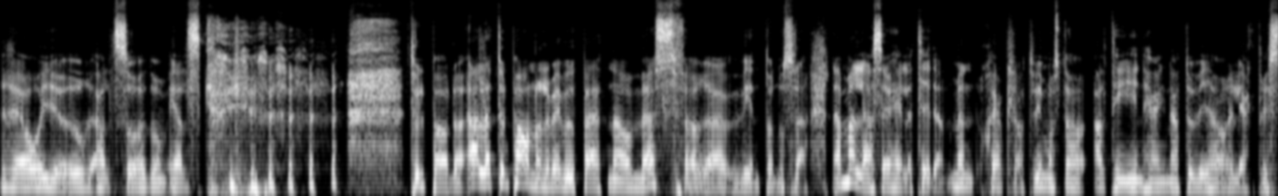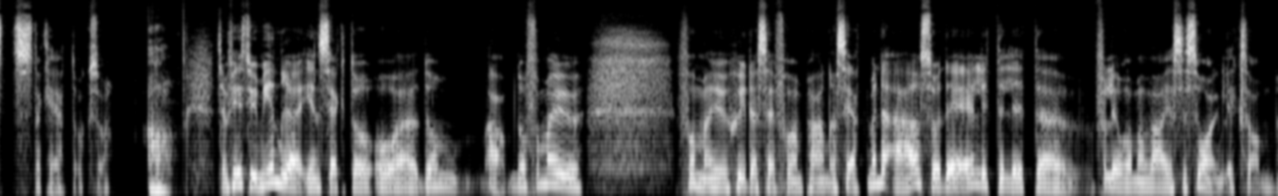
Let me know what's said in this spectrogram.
Rådjur, alltså, de älskar ju tulpaner. Alla tulpanerna blev uppätna av möss förra vintern och sådär. Nej, man lär sig hela tiden. Men självklart, vi måste ha allting inhägnat och vi har elektriskt staket också. Ah. Sen finns det ju mindre insekter och de, ja, de får man ju får man ju skydda sig från på andra sätt. Men det är så, det är lite lite, förlorar man varje säsong liksom.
